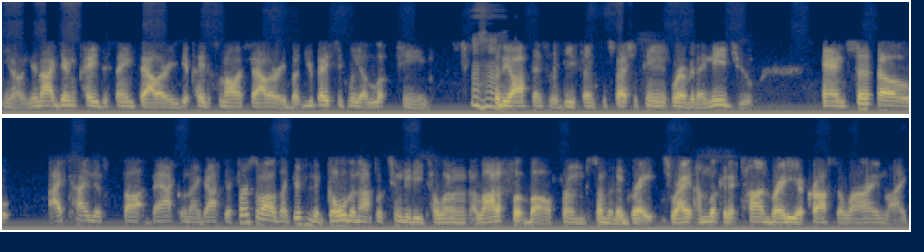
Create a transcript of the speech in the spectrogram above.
You know, you're not getting paid the same salary. You get paid a smaller salary, but you're basically a look team for the offense, the defense, the special teams, wherever they need you. And so I kind of thought back when I got there. First of all, I was like, this is a golden opportunity to learn a lot of football from some of the greats, right? I'm looking at Tom Brady across the line. Like,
